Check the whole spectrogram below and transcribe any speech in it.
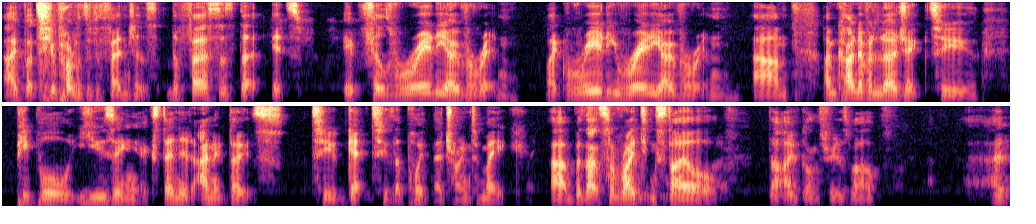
I've got two problems with Vengeance. The first is that it's it feels really overwritten, like really, really overwritten. Um, I'm kind of allergic to people using extended anecdotes to get to the point they're trying to make. Uh, but that's a writing style that I've gone through as well. And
